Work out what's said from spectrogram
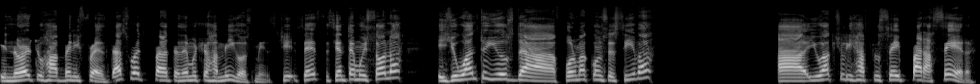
In order to have many friends. That's what para tener muchos amigos means. She says se siente muy sola. If you want to use the forma concesiva, uh, you actually have to say para ser.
